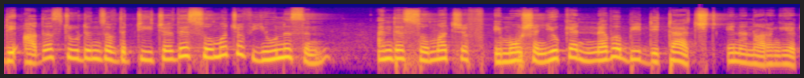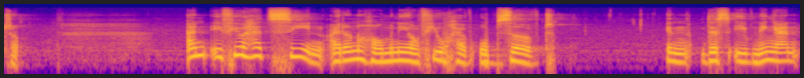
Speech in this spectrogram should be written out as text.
the other students of the teacher. There's so much of unison and there's so much of emotion. You can never be detached in an arangetram. And if you had seen, I don't know how many of you have observed in this evening, and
